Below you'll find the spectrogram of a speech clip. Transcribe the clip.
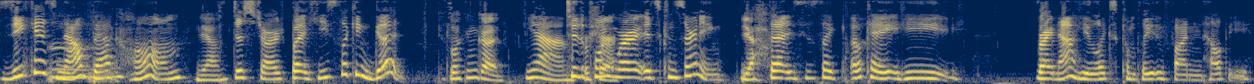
Zeke is now mm. back home, Yeah, discharged, but he's looking good he's looking good. Yeah. to the point sure. where it's concerning. Yeah. That he's like, okay, he right now he looks completely fine and healthy.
